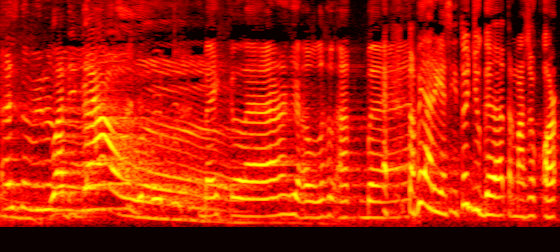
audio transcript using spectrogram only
Astagfirullah. Wadidaw. Baiklah, ya Allahu Akbar. Tapi Aries itu juga termasuk or-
